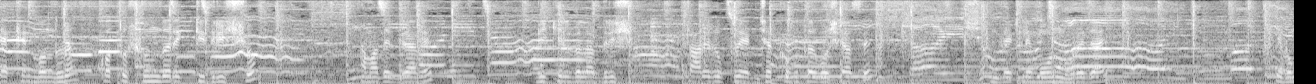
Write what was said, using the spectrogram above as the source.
দেখেন বন্ধুরা, কত সুন্দর একটি দৃশ্য আমাদের গ্রামের বিকেলবেলার দৃশ্য। তারের উপরে এক ঝাঁক কবুতর বসে আছে। দেখলে মন ভরে যায় এবং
